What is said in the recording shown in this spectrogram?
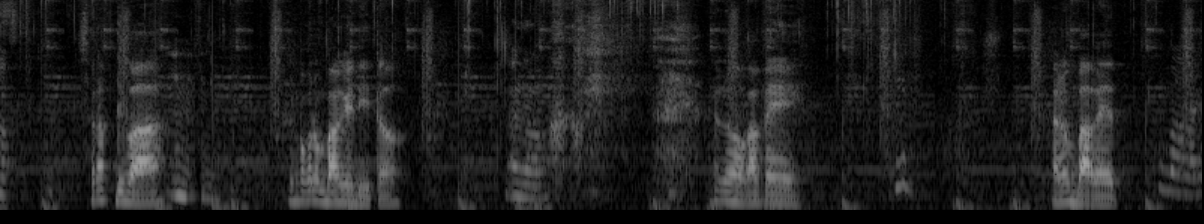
Sarap, di ba? Mm-mm. Ano ba ko ng bagay dito? Ano? Ano, kape? Anong bakit? Bakit?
